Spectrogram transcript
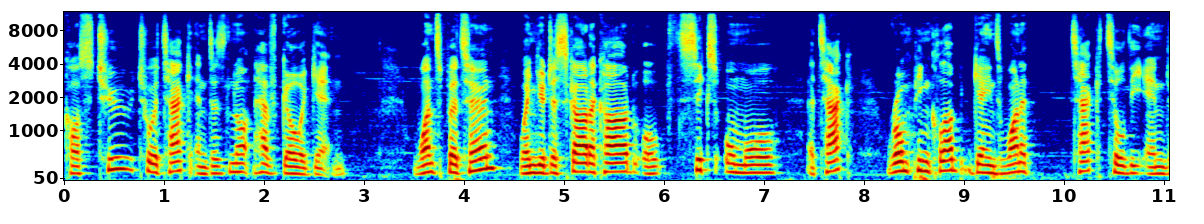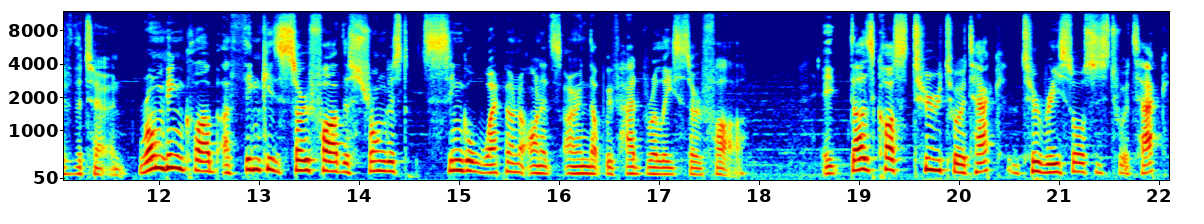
costs 2 to attack and does not have go again. Once per turn, when you discard a card or 6 or more attack, Romping Club gains 1 attack till the end of the turn. Romping Club I think is so far the strongest single weapon on its own that we've had released so far. It does cost 2 to attack, 2 resources to attack,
